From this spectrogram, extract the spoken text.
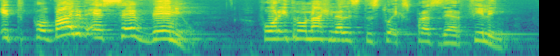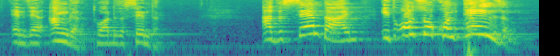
it provided a safe venue for ethno-nationalists to express their feeling and their anger toward the center. At the same time, it also contains them.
